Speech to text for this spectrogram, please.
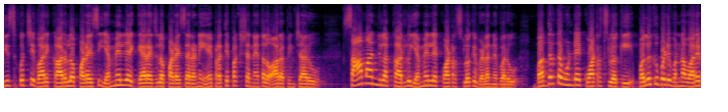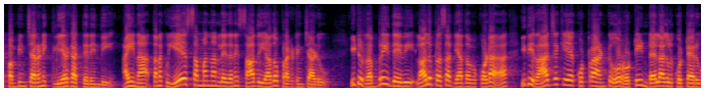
తీసుకొచ్చి వారి కారులో పడేసి ఎమ్మెల్యే గ్యారేజ్లో పడేశారని ప్రతిపక్ష నేతలు ఆరోపించారు. సామాన్యుల కార్లు ఎమ్మెల్యే క్వార్టర్స్లోకి వెళ్ళనివ్వరు భద్రత ఉండే క్వార్టర్స్లోకి పలుకుబడి ఉన్నవారే పంపించారని క్లియర్గా తేలింది. అయినా తనకు ఏ సంబంధం లేదని సాధు యాదవ్ ప్రకటించాడు. ఇటు రబ్రీదేవి లాలూ ప్రసాద్ యాదవ్ కూడా ఇది రాజకీయ కుట్ర అంటూ రొటీన్ డైలాగులు కొట్టారు.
